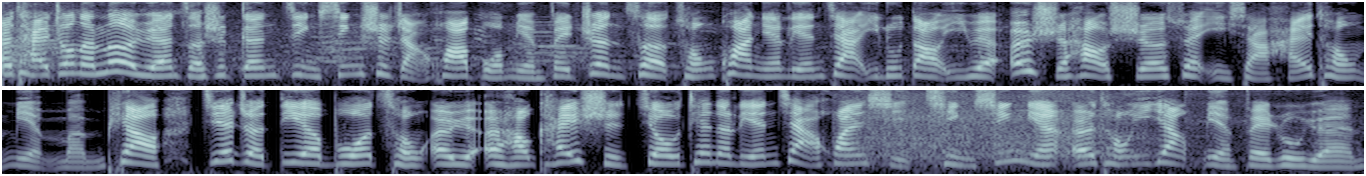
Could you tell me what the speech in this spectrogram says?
而台中的乐园则是跟进新市长花博免费政策，从跨年连假一路到一月二十号，十二岁以下孩童免门票。接着第二波从二月二号开始，九天的连假欢喜请新年，儿童一样免费入园。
